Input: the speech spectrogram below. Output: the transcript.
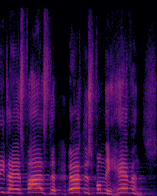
any day as far as the earth is from the heavens.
